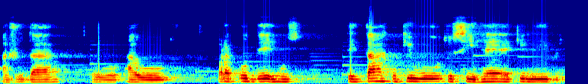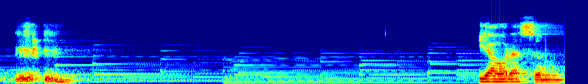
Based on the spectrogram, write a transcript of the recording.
ajudar o, ao outro, para podermos tentar com que o outro se reequilibre. E a oração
